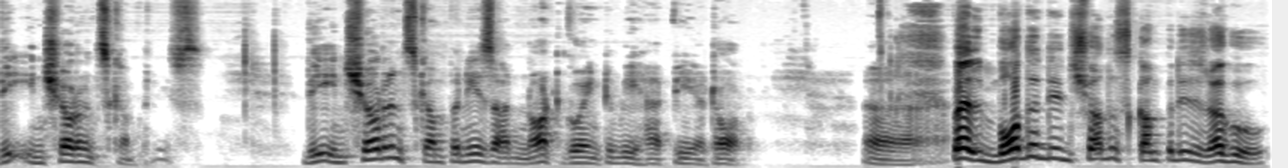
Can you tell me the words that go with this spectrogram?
the insurance companies. The insurance companies are not going to be happy at all. Uh, well, more than insurance companies, Raghu,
